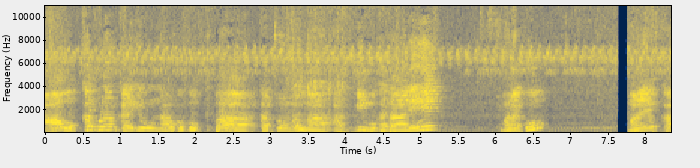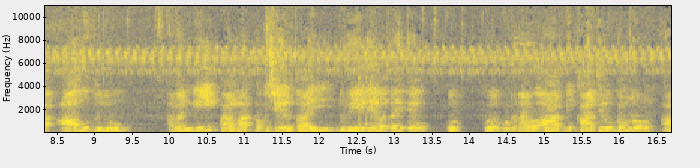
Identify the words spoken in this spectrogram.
ఆ ఒక్క గుణం కలిగి ఉన్న ఒక గొప్ప తత్వం వలన అగ్ని ముఖతానే మనకు మన యొక్క ఆహుతులు అవన్నీ పరమాత్మకు చేరుతాయి. నువ్వు ఏ దేవత అయితే కోరుకుంటున్నావో ఆ అగ్ని కాంతి రూపంలో ఆ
